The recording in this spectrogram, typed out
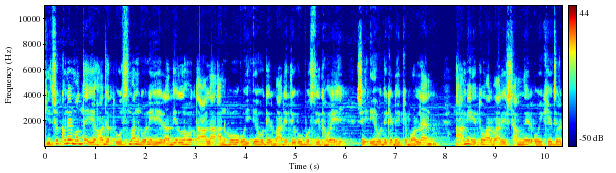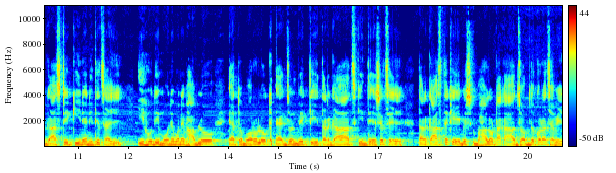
কিছুক্ষণের মধ্যেই হজরত উসমান গনি রাদিয়াল্লাহ তালা আনহু ওই ইহুদির বাড়িতে উপস্থিত হয়ে সে ইহুদিকে ডেকে বললেন, আমি তোমার বাড়ির সামনের ওই খেজুর গাছটি কিনে নিতে চাই। ইহুদি মনে মনে ভাবল, এত বড় লোক একজন ব্যক্তি তার গাছ কিনতে এসেছে, তার কাছ থেকে বেশ ভালো টাকা জব্দ করা যাবে।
